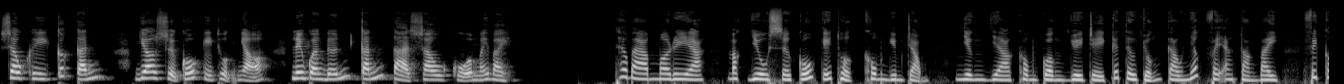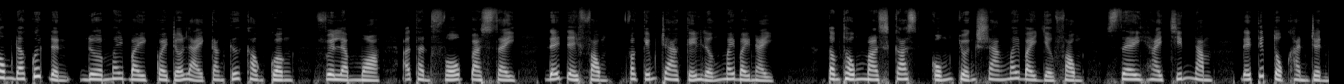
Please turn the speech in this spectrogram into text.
sau khi cất cánh do sự cố kỹ thuật nhỏ liên quan đến cánh tà sau của máy bay. Theo bà Maria, mặc dù sự cố kỹ thuật không nghiêm trọng, nhưng do không quân duy trì các tiêu chuẩn cao nhất về an toàn bay, phi công đã quyết định đưa máy bay quay trở lại căn cứ không quân Villamore ở thành phố Marseille để đề phòng và kiểm tra kỹ lưỡng máy bay này. Tổng thống Marcos cũng chuyển sang máy bay dự phòng C-295 để tiếp tục hành trình.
